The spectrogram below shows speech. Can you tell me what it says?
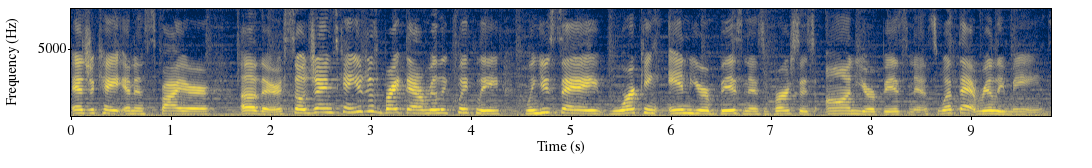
educate and inspire others. So, James, can you just break down really quickly when you say working in your business versus on your business, what that really means?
